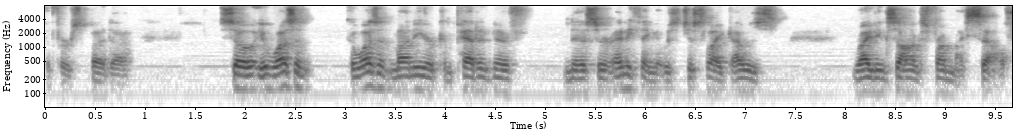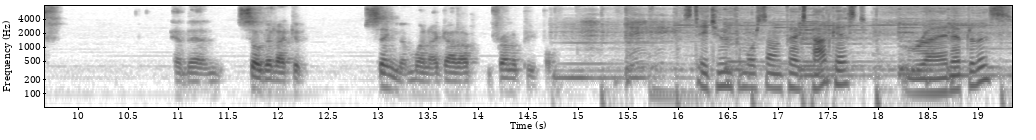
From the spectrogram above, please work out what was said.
the first, but uh, so it wasn't it wasn't money or competitiveness or anything. It was just like I was writing songs from myself, and then so that I could sing them when I got up in front of people. Stay tuned for more Songfacts podcast right after this.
